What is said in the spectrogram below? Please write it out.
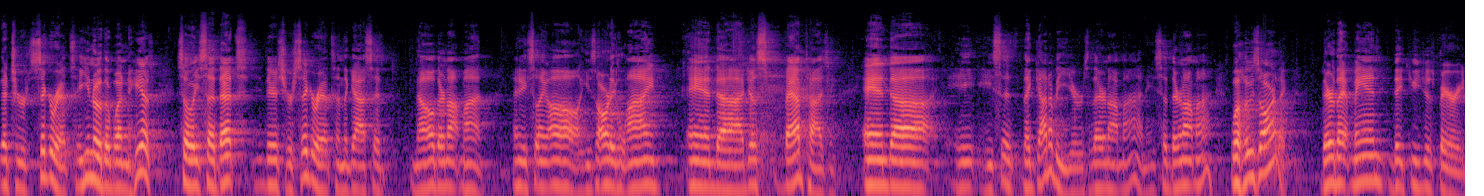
that's your cigarettes. You know that wasn't his. So he said, That's there's your cigarettes. And the guy said, No, they're not mine and he's saying, "Oh, he's already lying," and uh, just baptizing. And uh, he he said, "They got to be yours. They're not mine." He said, "They're not mine." Well, whose are they? They're that man that you just buried.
